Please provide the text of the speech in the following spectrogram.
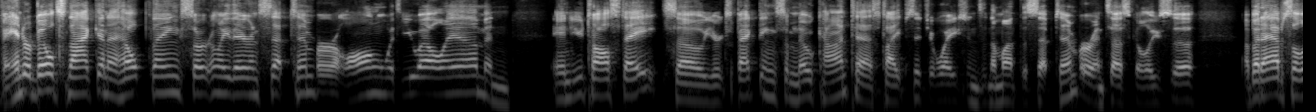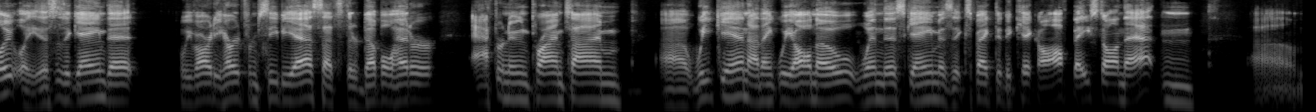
Vanderbilt's not going to help things certainly there in September, along with ULM and and Utah State. So you're expecting some no contest type situations in the month of September in Tuscaloosa. But absolutely, this is a game that we've already heard from CBS. That's their doubleheader afternoon prime time uh, weekend. I think we all know when this game is expected to kick off based on that. And um,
